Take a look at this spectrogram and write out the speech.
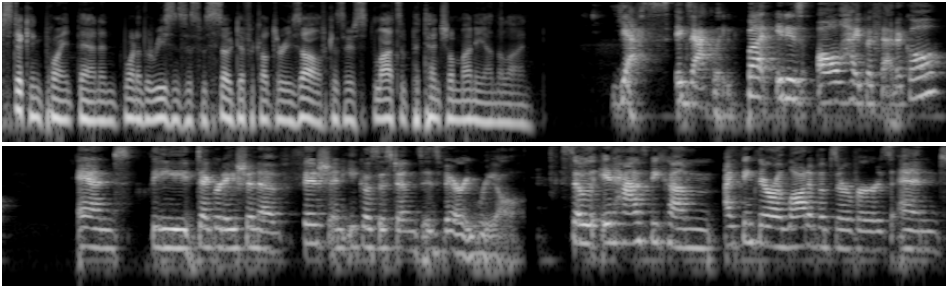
sticking point then, and one of the reasons this was so difficult to resolve because there's lots of potential money on the line. Yes, exactly. But it is all hypothetical, and the degradation of fish and ecosystems is very real. So it has become, I think there are a lot of observers and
